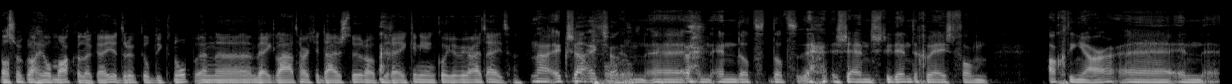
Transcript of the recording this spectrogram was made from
was ook wel heel makkelijk. Hè? Je drukte op die knop en uh, een week later had je 1000 euro op je rekening en kon je weer uit eten. Nou, exact. Ja, En, uh, en, en, dat, dat zijn studenten geweest van 18 jaar. Uh, en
